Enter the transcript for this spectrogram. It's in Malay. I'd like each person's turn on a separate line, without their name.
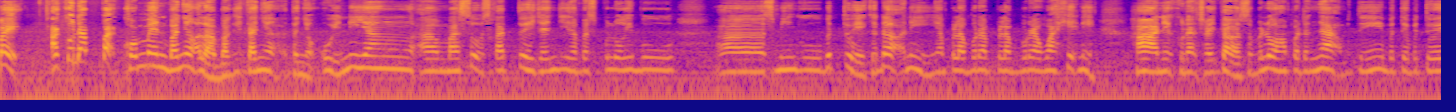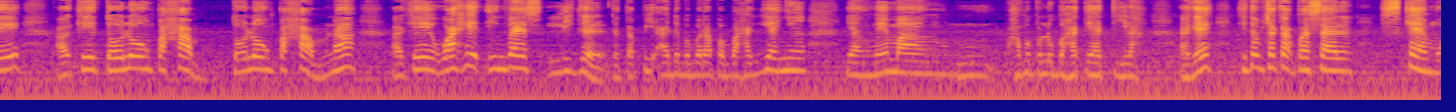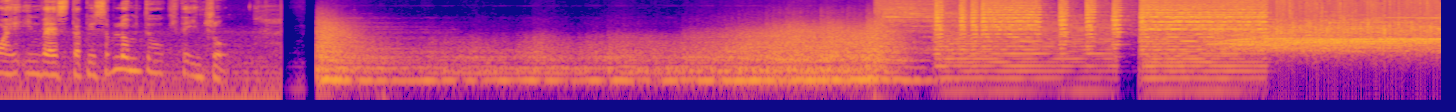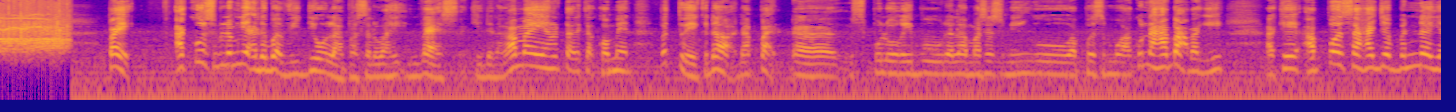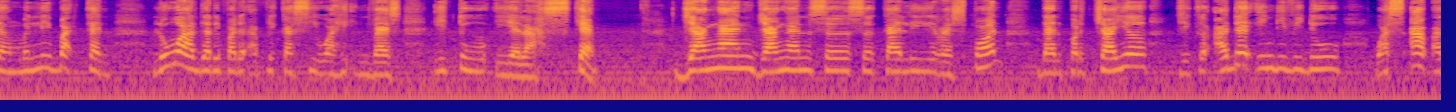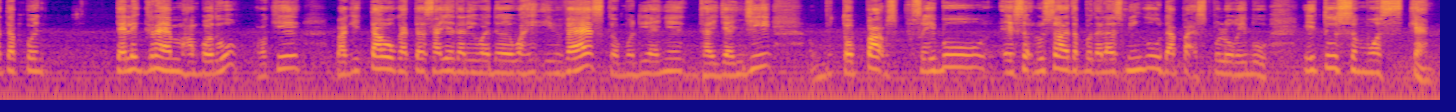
Baik, aku dapat komen banyak lah bagi tanya tanya. Ui, ni yang uh, masuk 100 janji sampai 10 ribu uh, seminggu betul ke tak ni yang pelaburan-pelaburan Wahid ni. Ha ni aku nak cerita sebelum hangpa dengar betul betul-betul okey tolong faham tolong faham nah okey Wahid Invest legal tetapi ada beberapa bahagiannya yang memang hmm, hangpa perlu berhati-hatilah okey kita bercakap pasal scam Wahid Invest? Tapi sebelum tu kita intro. Baik, Aku sebelum ni ada buat video lah pasal Wahid Invest. Okay, Dan ramai yang letak dekat komen Betul ke tak dapat uh, 10 ribu dalam masa seminggu Apa semua? Aku nak habak bagi okay, Apa sahaja benda yang melibatkan Luar daripada aplikasi Wahid Invest Itu ialah scam. Jangan Jangan sesekali respon Dan percaya Jika ada individu WhatsApp ataupun Telegram hampa tu okey bagi tahu kata saya daripada Wahid Invest kemudiannya saya janji top up 1000 esok lusa ataupun dalam seminggu dapat 10000 itu semua scam.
